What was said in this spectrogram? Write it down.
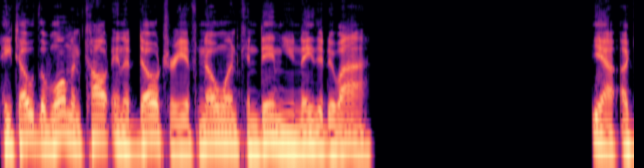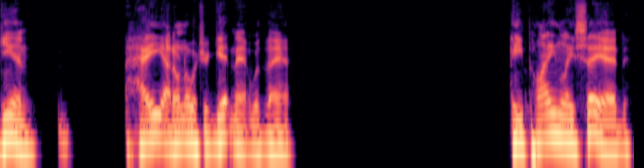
He told the woman caught in adultery, If no one condemn you, neither do I. Yeah, again, hey, I don't know what you're getting at with that. He plainly said,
